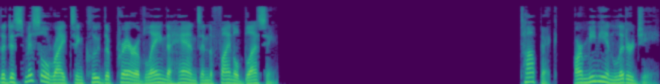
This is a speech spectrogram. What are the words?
The dismissal rites include the prayer of laying the hands and the final blessing. Armenian liturgy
